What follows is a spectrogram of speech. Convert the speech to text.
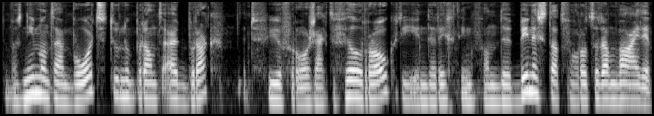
Er was niemand aan boord toen de brand uitbrak. Het vuur veroorzaakte veel rook die in de richting van de binnenstad van Rotterdam waaide.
